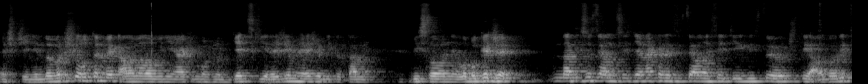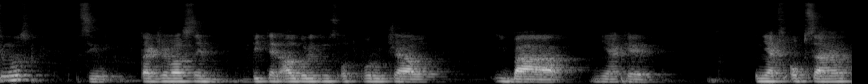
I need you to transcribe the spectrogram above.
ešte nedovršilo ten vek, ale malo by nejaký možno detský režim, hej, že by to tam vyslovene, lebo keďže na tých sociálnych sieťach, na každej sociálnej sieti existuje určitý algoritmus, si, takže vlastne by ten algoritmus odporúčal iba nejaké, nejaký obsah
